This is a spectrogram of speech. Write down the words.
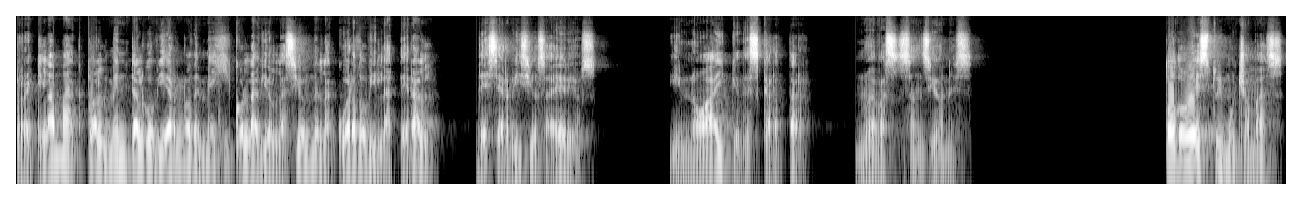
reclama actualmente al gobierno de México la violación del acuerdo bilateral de servicios aéreos y no hay que descartar nuevas sanciones. Todo esto y mucho más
